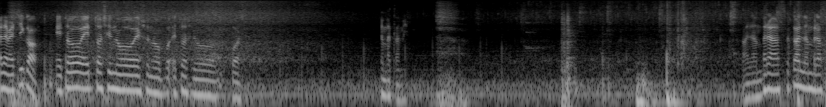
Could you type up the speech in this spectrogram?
Vale, vale, chicos. Esto, esto si no, eso no, esto si no puedo hacer. Mátame. Calambrazo, calambrazo,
